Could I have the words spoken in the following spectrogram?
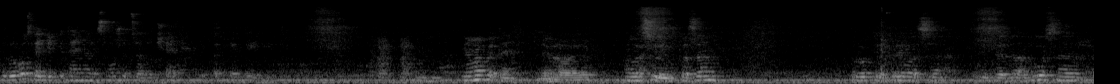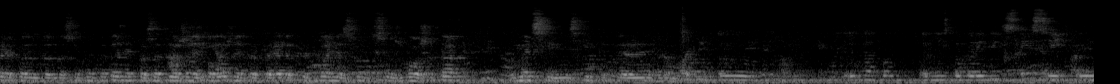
при розгляді питань вони зможуть залучати і потреби. Нема питань? Немає. Голосуємо. Хто за? Проти утримався. Від одноголосно. Переходимо до наступного питання про затвердження положення про порядок придбання службового житла в Минській міській територіальній громаді. Е, на одній з попередніх сесій у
